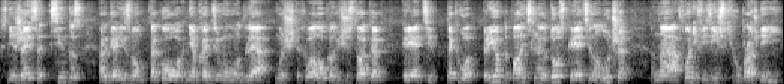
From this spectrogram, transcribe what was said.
снижается синтез организмом такого необходимого для мышечных волокон вещества, как креатин. Так вот, прием дополнительных доз креатина лучше на фоне физических упражнений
